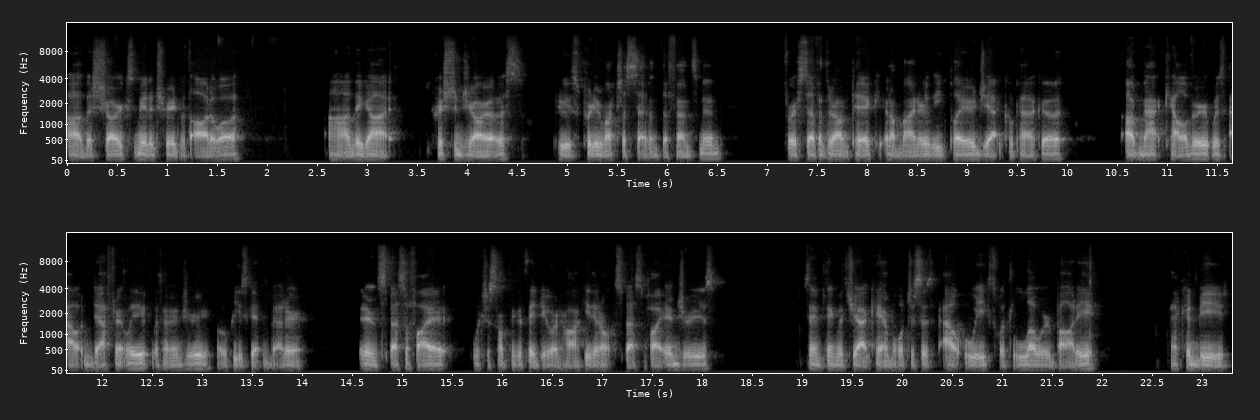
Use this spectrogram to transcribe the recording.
Uh, the Sharks made a trade with Ottawa. Uh, they got Christian Jaros, who's pretty much a seventh defenseman, for a seventh round pick and a minor league player, Jack Kopacka. Uh, Matt Calvert was out indefinitely with an injury. Hope he's getting better. They didn't specify it, which is something that they do in hockey. They don't specify injuries. Same thing with Jack Campbell, just says out weeks with lower body. That could be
